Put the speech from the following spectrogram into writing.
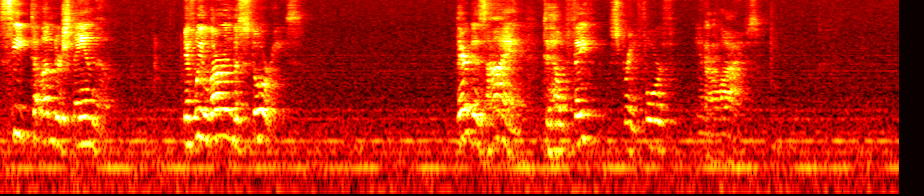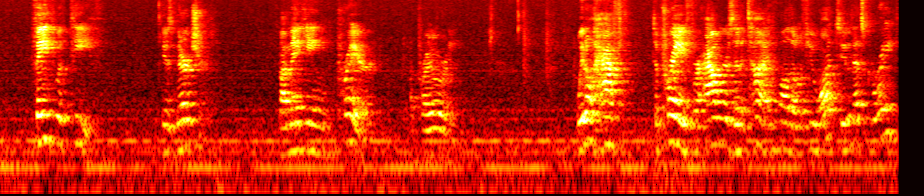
seek to understand them, if we learn the stories, they're designed to help faith spring forth in our lives. Faith with teeth is nurtured by making prayer a priority. We don't have to pray for hours at a time, although if you want to, that's great.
